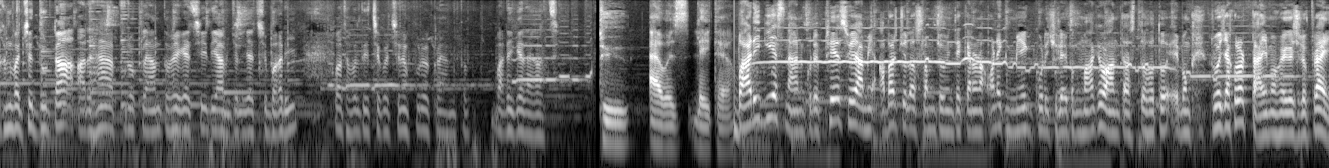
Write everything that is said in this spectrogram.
এখন বাজছে দুটা আর হ্যাঁ পুরো ক্লান্ত হয়ে গেছি। দিয়ে আমি চলে যাচ্ছি বাড়ি। কথা বলতে ইচ্ছে করছে না পুরো ক্লান্ত। বাড়ি গিয়ে দেখা হচ্ছে। Two hours later. বাড়ি গিয়ে স্নান করে ফ্রেশ হয়ে আমি আবার চলে আসলাম জমিতে কেননা অনেক মেঘ করেছিল এবং মাকেও আনতে আসতে হতো এবং রোজা করার টাইমও হয়ে গেছিল প্রায়।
